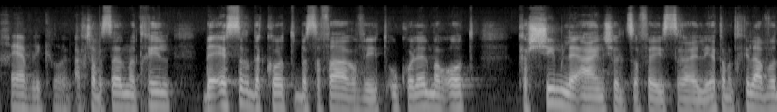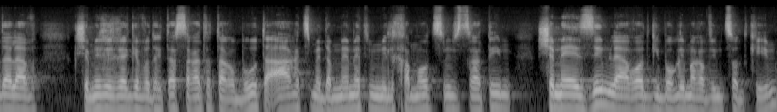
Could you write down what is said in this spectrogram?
חייב לקרות. עכשיו, הסרט מתחיל בעשר דקות בשפה הערבית, הוא כולל מראות קשים לעין של צופה ישראלי. אתה מתחיל לעבוד עליו כשמירי רגב עוד הייתה שרת התרבות, הארץ מדממת ממלחמות סביב סרטים שמעזים להראות גיבורים ערבים צודקים.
